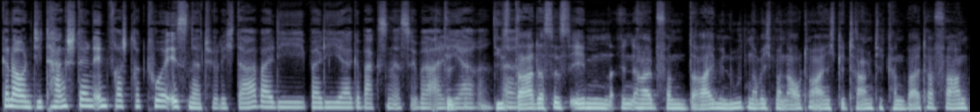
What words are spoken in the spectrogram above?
Genau, und die Tankstelleninfrastruktur ist natürlich da, weil die, weil die ja gewachsen ist über all die, die Jahre. Die ist äh. da, das ist eben innerhalb von drei Minuten habe ich mein Auto eigentlich getankt, ich kann weiterfahren.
